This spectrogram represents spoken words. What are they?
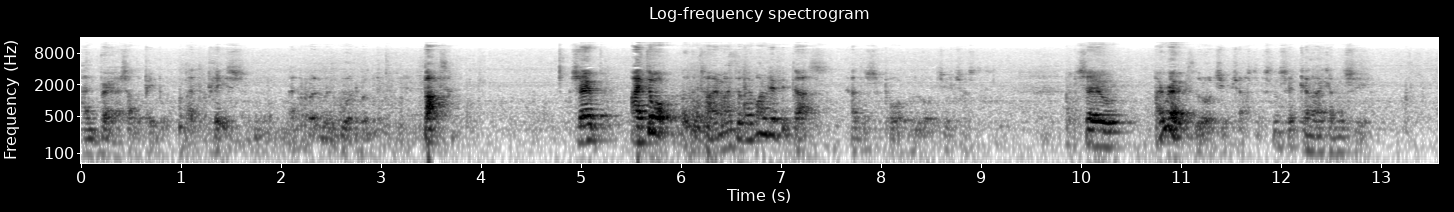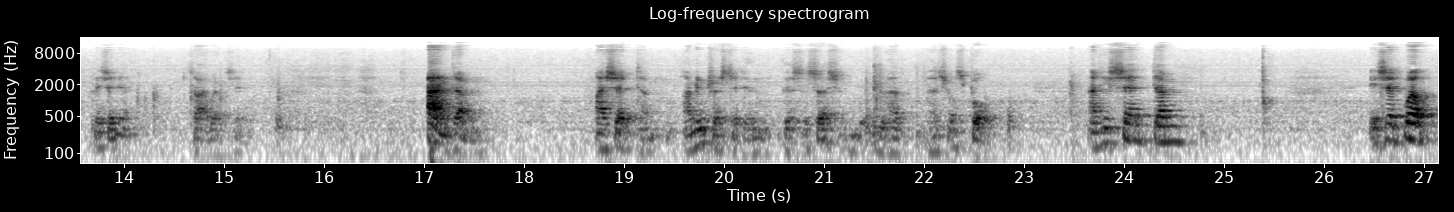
and various other people, like the police and Woodward. But, so I thought at the time, I thought, I wonder if it does have the support of the Lord Chief Justice. So I wrote to the Lord Chief Justice and said, can I come and see you? And he said, yeah. So I went to see him. And um, I said, um, I'm interested in this assertion you have as your support. And he said, um, he said, well,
